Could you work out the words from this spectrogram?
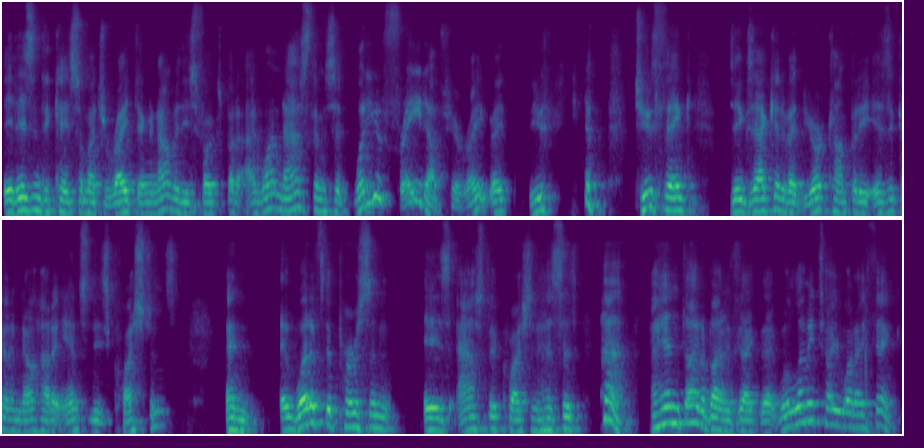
it isn't the case so much right thing or not with these folks, but I wanted to ask them, I said, what are you afraid of here, right? Right? You, do you think the executive at your company isn't going to know how to answer these questions? And, and what if the person is asked a question and says, huh, I hadn't thought about it exactly that. Well, let me tell you what I think.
